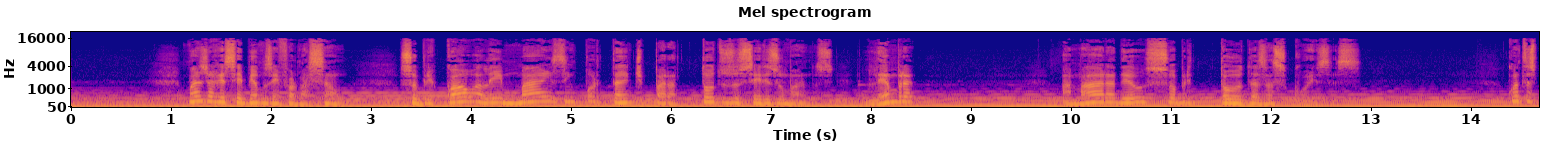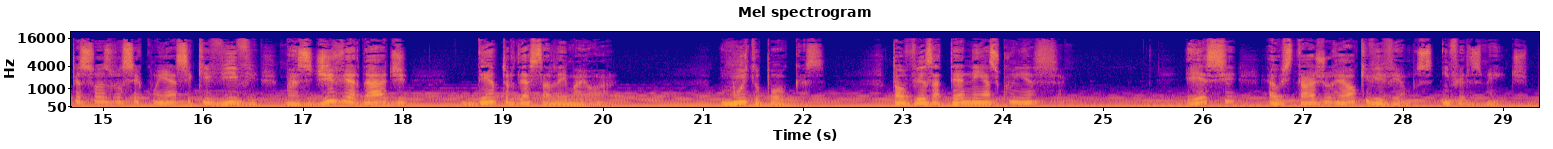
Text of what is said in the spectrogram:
Mas já recebemos a informação sobre qual a lei mais importante para todos os seres humanos. Lembra? Amar a Deus sobre todas as coisas. Quantas pessoas você conhece que vive, mas de verdade, dentro dessa lei maior? Muito poucas talvez até nem as conheça. Esse é o estágio real que vivemos, infelizmente.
